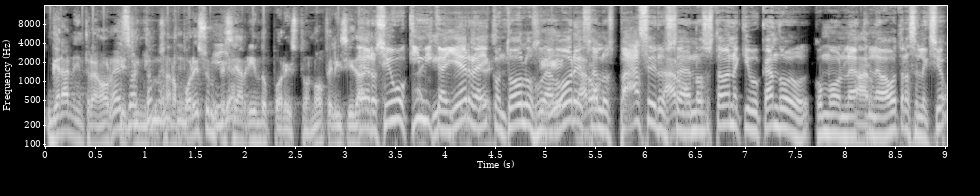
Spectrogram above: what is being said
gran entrenador que es Jimmy. Lozano. Por eso empecé abriendo por esto, ¿no? Felicidades. Pero sí hubo química Aquí, ayer ahí con todos los Sí, jugadores, claro. a los pases, o sea, no se estaban equivocando como en la, en la otra selección.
